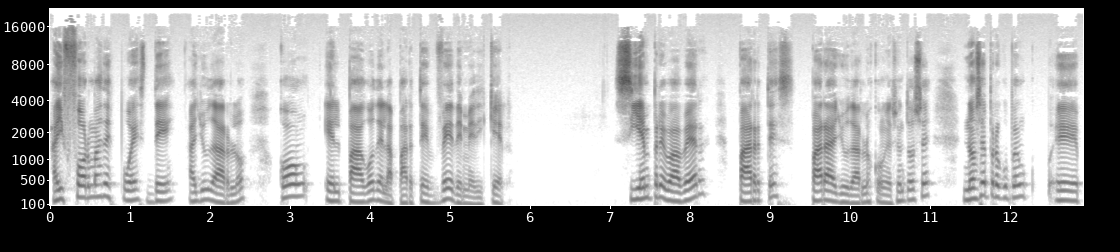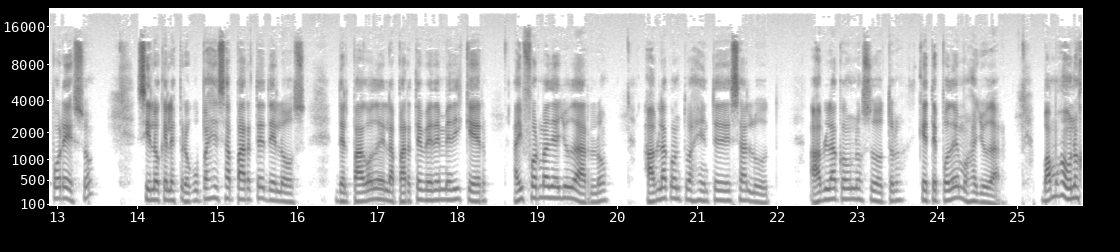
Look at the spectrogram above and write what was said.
Hay formas después de ayudarlo con el pago de la parte B de Medicare. Siempre va a haber partes para ayudarlos con eso. Entonces, no se preocupen eh, por eso. Si lo que les preocupa es esa parte de los, del pago de la parte B de Medicare, hay forma de ayudarlo. Habla con tu agente de salud, habla con nosotros que te podemos ayudar. Vamos a unos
